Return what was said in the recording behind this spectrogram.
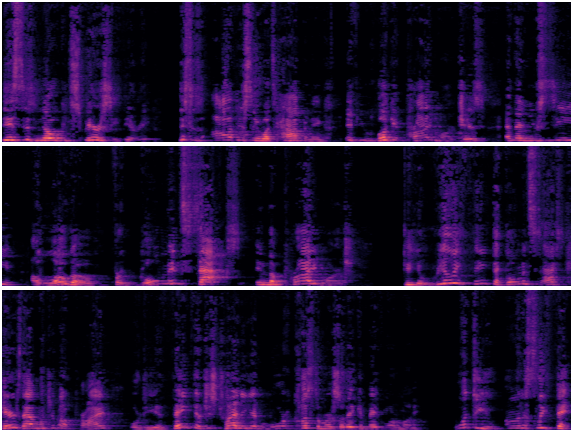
This is no conspiracy theory. This is obviously what's happening. If you look at pride marches and then you see a logo for Goldman Sachs in the pride march, do you really think that Goldman Sachs cares that much about pride? Or do you think they're just trying to get more customers so they can make more money? What do you honestly think?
